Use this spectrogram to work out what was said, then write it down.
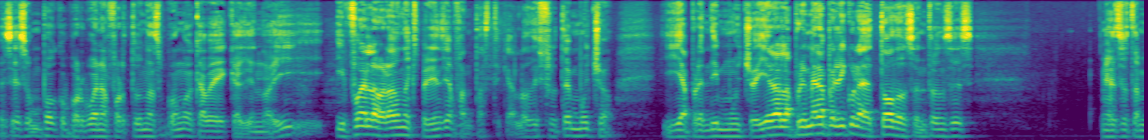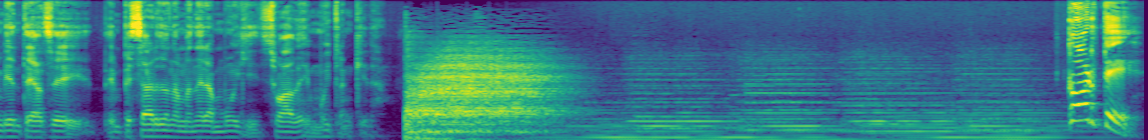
pues eso un poco por buena fortuna, supongo, acabé cayendo ahí. Y, fue la verdad una experiencia fantástica, lo disfruté mucho y aprendí mucho. Y era la primera película de todos, entonces eso también te hace empezar de una manera muy suave y muy tranquila. ¡Corte!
